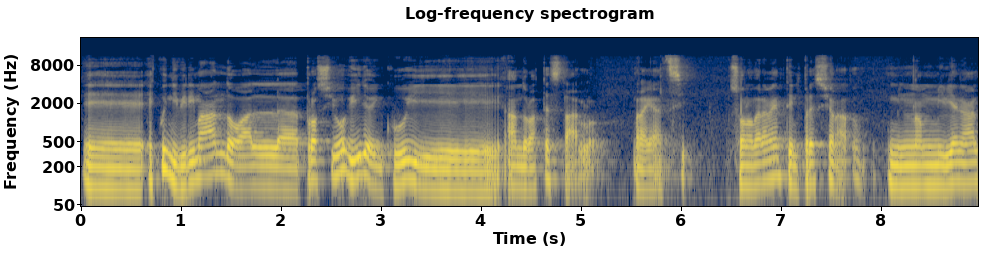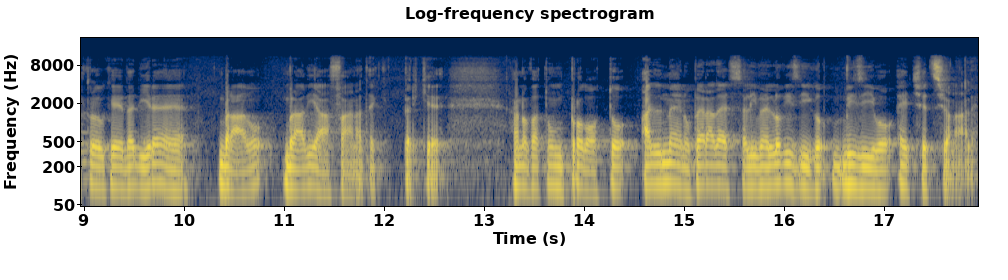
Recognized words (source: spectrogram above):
E, e, quindi vi rimando al prossimo video in cui andrò a testarlo ragazzi sono veramente impressionato. Non mi viene altro che da dire bravo bravi a Fanatec perché hanno fatto un prodotto almeno per adesso a livello visivo, visivo eccezionale.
